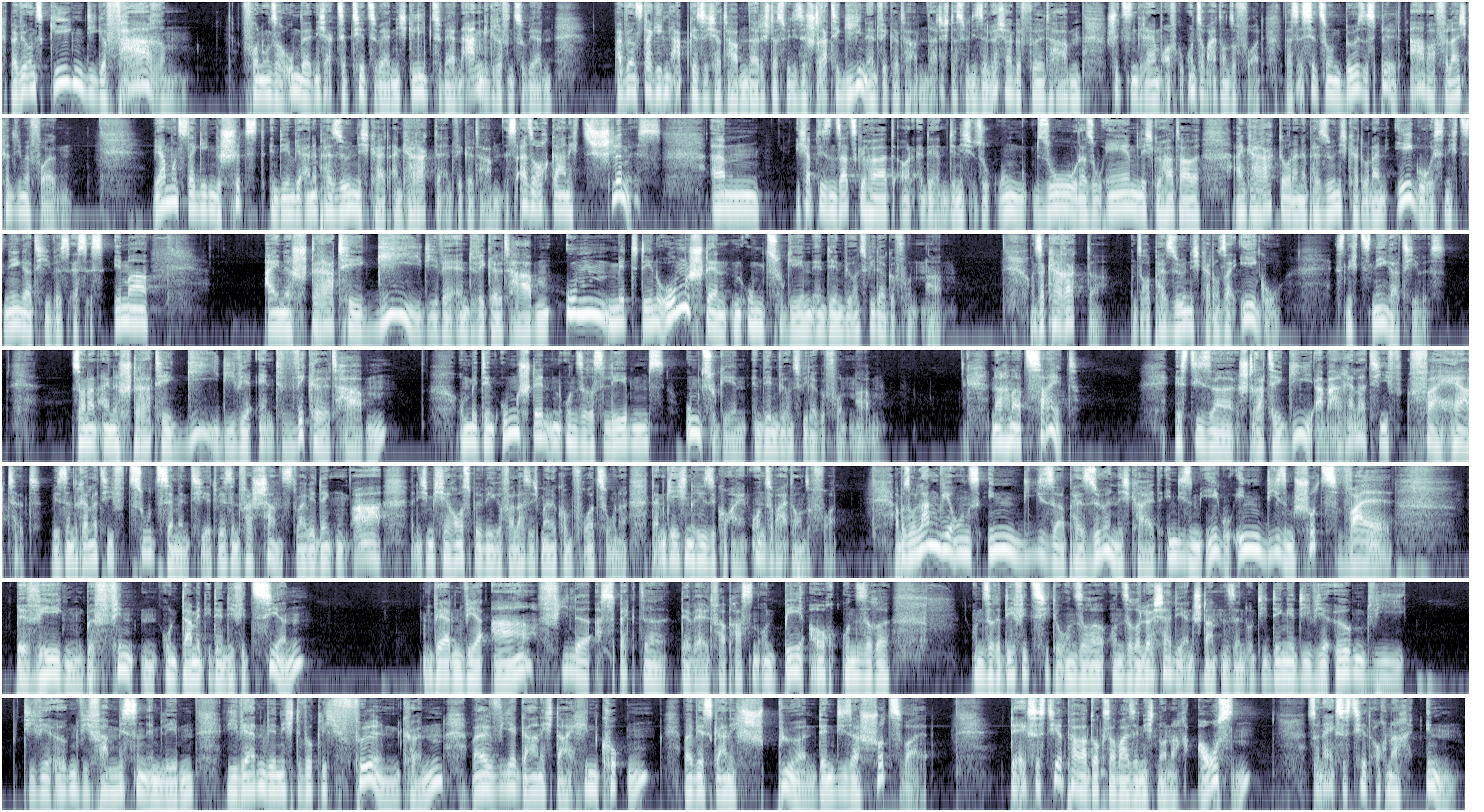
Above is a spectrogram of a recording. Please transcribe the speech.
Weil wir uns gegen die Gefahren von unserer Umwelt nicht akzeptiert zu werden, nicht geliebt zu werden, angegriffen zu werden, weil wir uns dagegen abgesichert haben, dadurch, dass wir diese Strategien entwickelt haben, dadurch, dass wir diese Löcher gefüllt haben, Schützengräben aufgehoben und so weiter und so fort. Das ist jetzt so ein böses Bild, aber vielleicht könnt ihr mir folgen. Wir haben uns dagegen geschützt, indem wir eine Persönlichkeit, einen Charakter entwickelt haben. Ist also auch gar nichts Schlimmes. Ähm, ich habe diesen Satz gehört, den ich so, so oder so ähnlich gehört habe. Ein Charakter oder eine Persönlichkeit oder ein Ego ist nichts Negatives. Es ist immer eine Strategie, die wir entwickelt haben, um mit den Umständen umzugehen, in denen wir uns wiedergefunden haben. Unser Charakter, unsere Persönlichkeit, unser Ego ist nichts Negatives, sondern eine Strategie, die wir entwickelt haben, um mit den Umständen unseres Lebens umzugehen, in denen wir uns wiedergefunden haben. Nach einer Zeit ist diese Strategie aber relativ verhärtet. Wir sind relativ zuzementiert, wir sind verschanzt, weil wir denken, ah, wenn ich mich hier rausbewege, verlasse ich meine Komfortzone, dann gehe ich ein Risiko ein und so weiter und so fort. Aber solange wir uns in dieser Persönlichkeit, in diesem Ego, in diesem Schutzwall bewegen, befinden und damit identifizieren, werden wir A, viele Aspekte der Welt verpassen und B, auch unsere unsere Defizite, unsere, unsere Löcher, die entstanden sind und die Dinge, die wir irgendwie die wir irgendwie vermissen im Leben, die werden wir nicht wirklich füllen können, weil wir gar nicht dahin gucken, weil wir es gar nicht spüren. Denn dieser Schutzwall, der existiert paradoxerweise nicht nur nach außen, sondern existiert auch nach innen.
